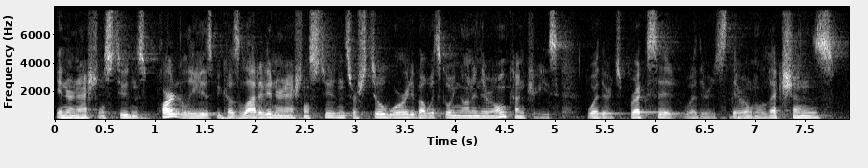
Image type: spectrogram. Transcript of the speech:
international students. Partly is because a lot of international students are still worried about what's going on in their own countries, whether it's Brexit, whether it's their own elections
